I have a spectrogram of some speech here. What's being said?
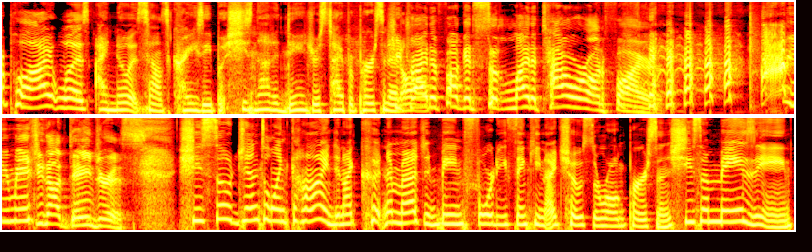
reply was, I know it sounds crazy, but she's not a dangerous type of person She at all. She tried to fucking light a tower on fire. what do you mean she's not dangerous? She's so gentle and kind, and I couldn't imagine being 40 thinking I chose the wrong person. She's amazing.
